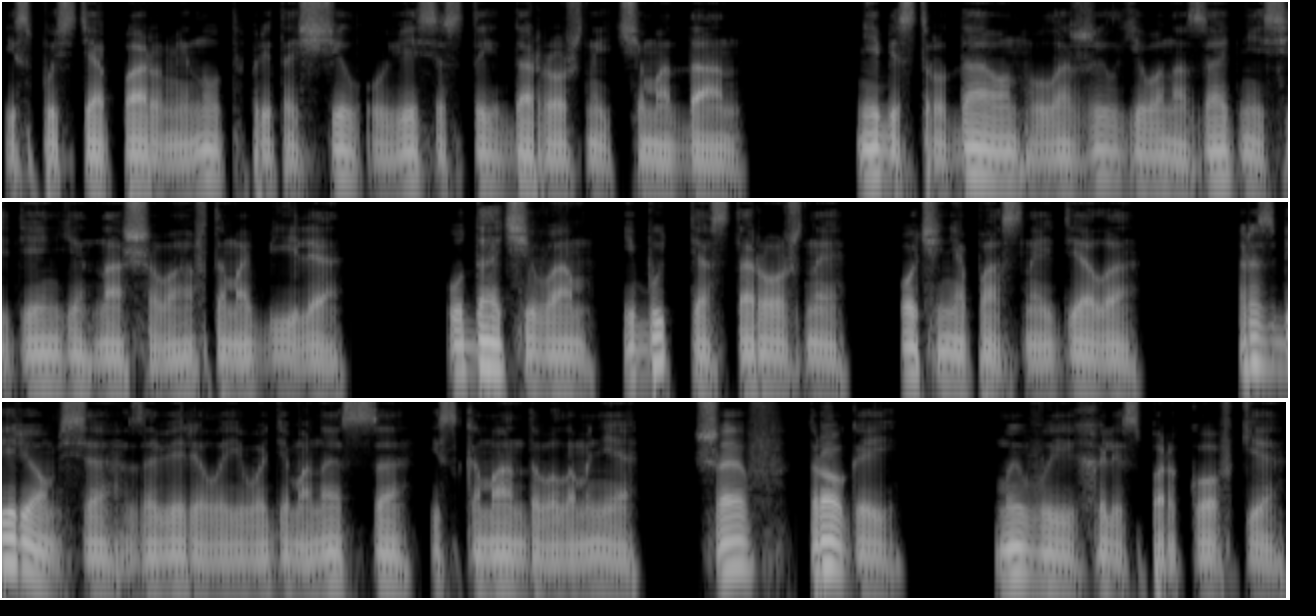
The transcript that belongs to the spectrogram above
и спустя пару минут притащил увесистый дорожный чемодан. Не без труда он уложил его на заднее сиденье нашего автомобиля. «Удачи вам и будьте осторожны. Очень опасное дело». «Разберемся», — заверила его Демонесса и скомандовала мне. «Шеф, трогай». Мы выехали с парковки.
